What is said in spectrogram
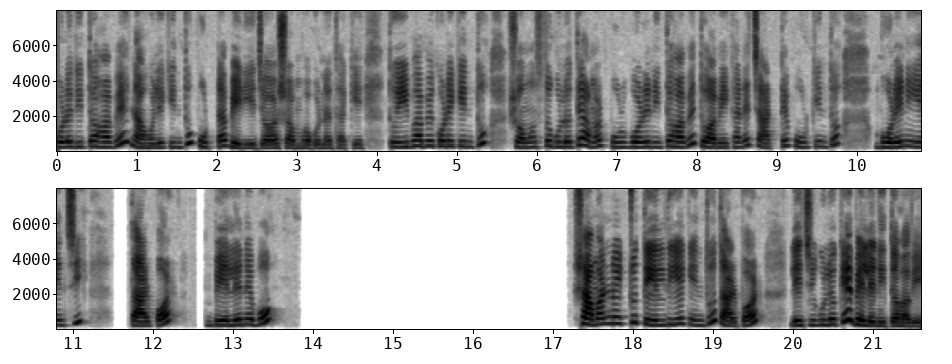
করে দিতে হবে, না হলে কিন্তু পুরটা বেরিয়ে যাওয়ার সম্ভাবনা থাকে। তো এইভাবে করে কিন্তু সমস্তগুলোতে আমার পুর ভরে নিতে হবে। তো আমি এখানে চারটে পুর কিন্তু ভরে নিয়েছি। তারপর বেলে নেব। সামান্য একটু তেল দিয়ে কিন্তু তারপর লেচিগুলোকে বেলে নিতে হবে।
